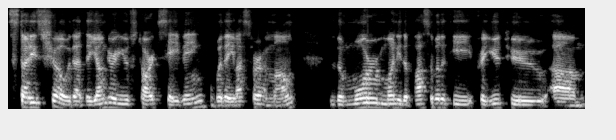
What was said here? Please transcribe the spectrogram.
studies show that the younger you start saving with a lesser amount, the more money, the possibility for you to um,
